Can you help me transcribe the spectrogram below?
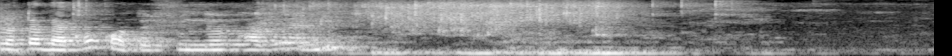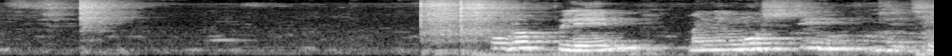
মশলাটা দেখো, কত সুন্দরভাবে আমি পুরো প্লেন মানে মসৃণ হয়েছে।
